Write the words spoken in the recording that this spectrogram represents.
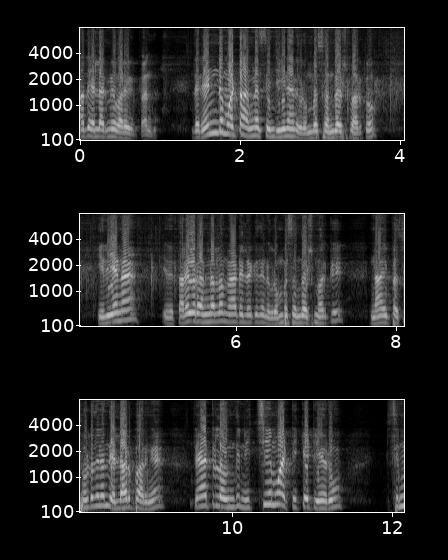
அதை எல்லாருமே வரவேற்பாங்க. இந்த ரெண்டு மட்டும் அண்ணன் செஞ்சீங்கன்னா எனக்கு ரொம்ப சந்தோஷமாக இருக்கும். இது ஏன்னா இது தலைவர் அண்ணெல்லாம் மேடையில் இருக்கிறது எனக்கு ரொம்ப சந்தோஷமாக இருக்குது நான் இப்போ சொல்கிறதுலேருந்து எல்லாரும் பாருங்கள் தேட்டரில் வந்து நிச்சயமாக டிக்கெட் ஏறும். சின்ன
